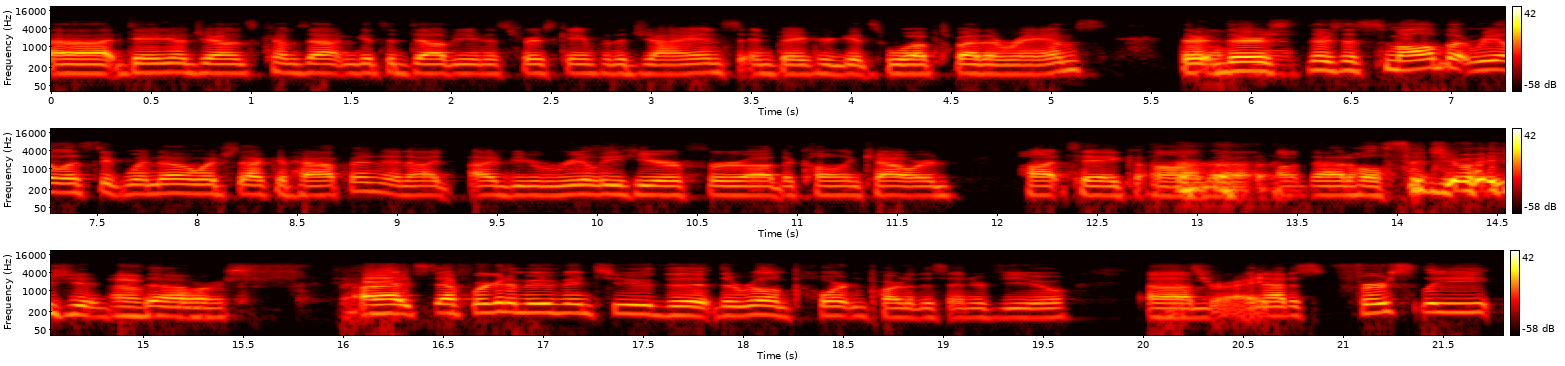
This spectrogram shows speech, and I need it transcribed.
uh, Daniel Jones comes out and gets a W in his first game for the Giants and Baker gets whooped by the Rams. There, oh, there's man. there's a small but realistic window in which that could happen, and I'd I'd be really here for uh, the Colin Cowherd hot take on uh, on that whole situation. Of so, course. All right, Steph, we're gonna move into the the real important part of this interview. Um, That's right. And that is firstly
